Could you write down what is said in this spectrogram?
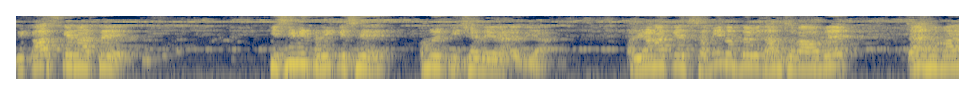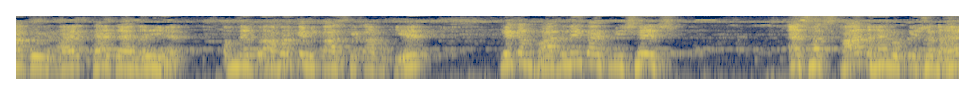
विकास के नाते किसी भी तरीके से हमने पीछे नहीं रहने दिया। हरियाणा के सभी नब्बे विधानसभाओं में चाहे हमारा कोई विधायक है, चाहे नहीं है, हमने बराबर के विकास के काम किए। लेकिन बादली का एक विशेष ऐसा स्थान है लोकेशन है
